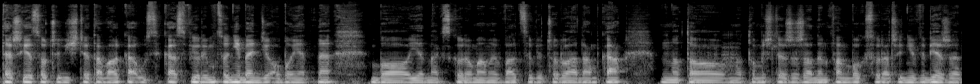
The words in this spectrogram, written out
też jest oczywiście ta walka Usyka z Furym, co nie będzie obojętne, bo jednak skoro mamy w walce wieczoru Adamka, no to, no to myślę, że żaden fan boksu raczej nie wybierze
